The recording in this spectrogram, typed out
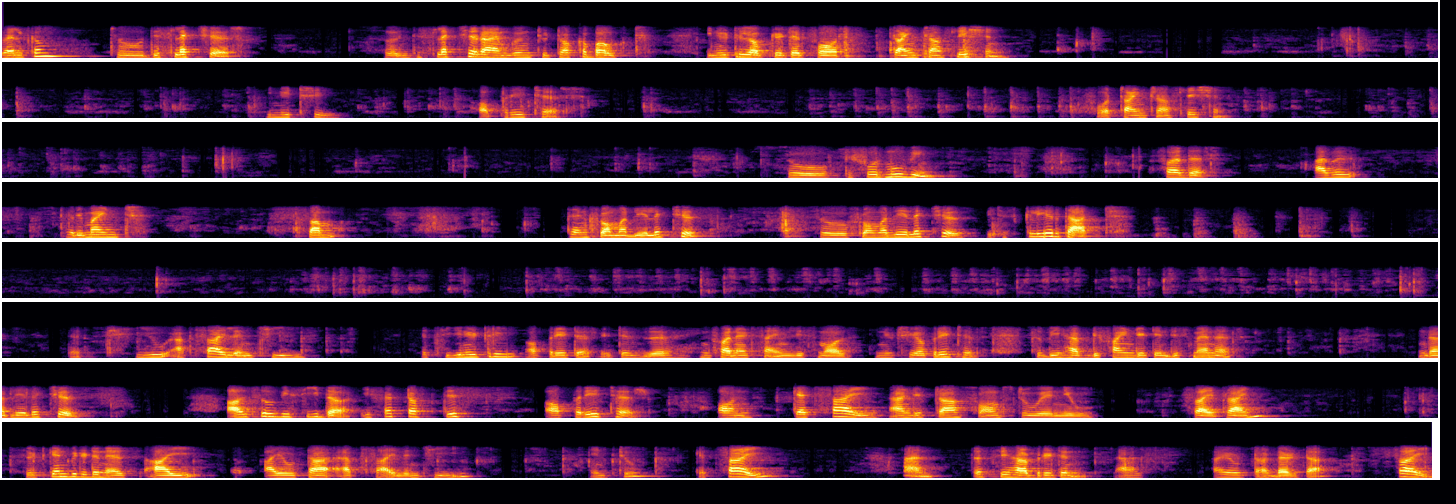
Welcome to this lecture. So in this lecture I am going to talk about unitary operator for time translation. Unitary operator for time translation. So before moving further, I will remind some things from earlier lectures. So from earlier lectures, it is clear that u epsilon t it's a unitary operator. It is uh, infinitesimally small unitary operator. So we have defined it in this manner in the earlier lectures. Also we see the effect of this operator on ket psi and it transforms to a new psi prime. So it can be written as i iota epsilon g into ket psi and this we have written as iota delta psi.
